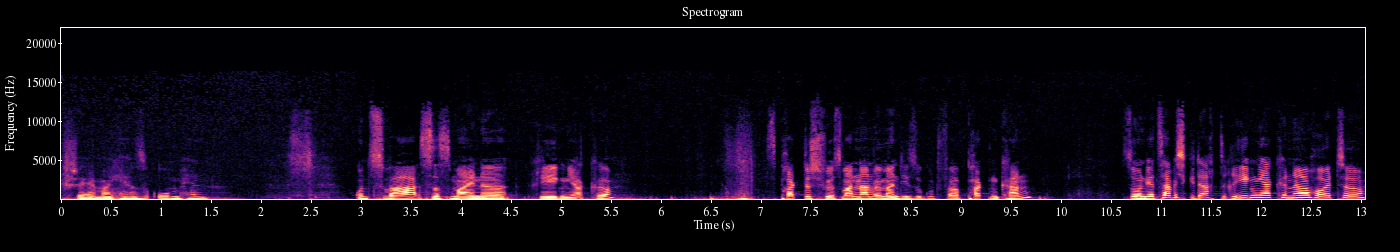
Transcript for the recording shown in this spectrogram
Ich stelle mal hier so oben hin. Und zwar ist das meine Regenjacke. Ist praktisch fürs Wandern, wenn man die so gut verpacken kann. So, und jetzt habe ich gedacht, Regenjacke, ne, heute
